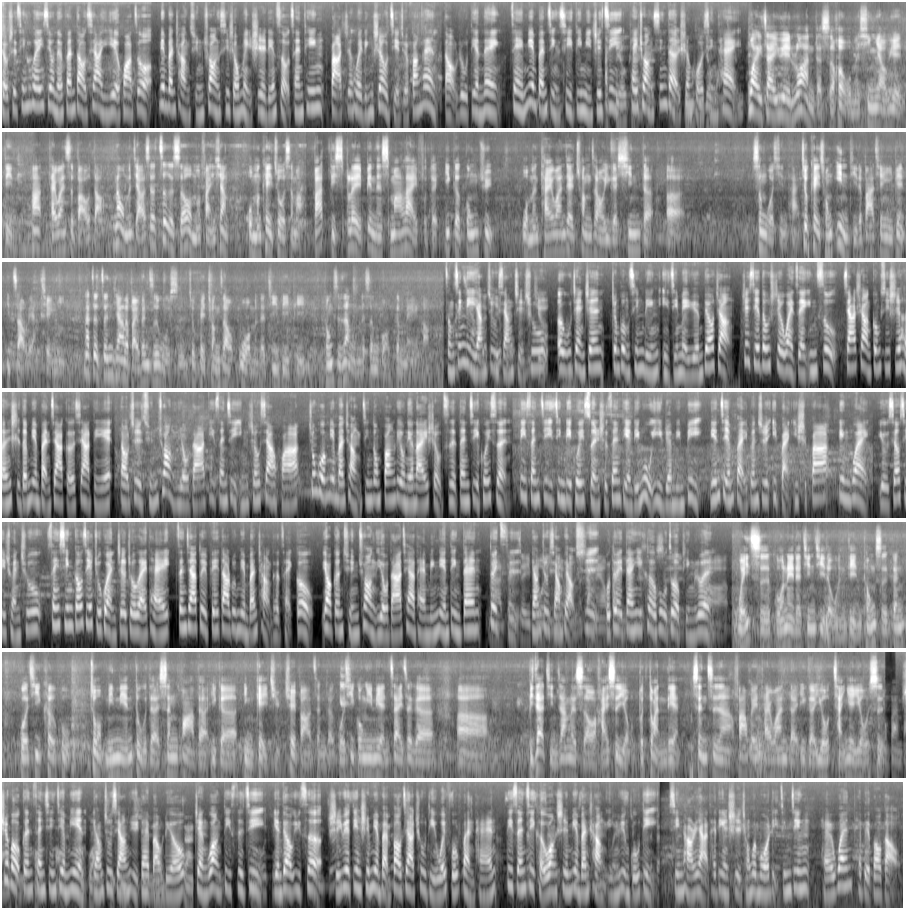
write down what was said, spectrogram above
手势清挥就能翻到下一页画作。面板厂群创携手美式连锁餐厅，把智慧零售解决方案导入店内，在面板景气低迷之际，开创新的生活形态。外在越乱的时候，我们心要越定。啊，台湾是宝岛，那我们假如说这个时候我们反向，我们可以做什么？把 display 变成 smart life 的一个工具。我们台湾在创造一个新的呃生活形态，就可以从硬体的八千亿变一兆两千亿，那这增加了百分之五十，就可以创造我们的 GDP，同时让我们的生活更美好。总经理杨柱祥指出，俄乌战争、中共清零以及美元飙涨，这些都是外在因素，加上供需失衡，使得面板价格下跌，导致群创、友达第三季营收下滑。中国面板厂京东方六年来首次单季亏损，第三季净利亏损十三点零五亿人民币，年减百分之一百一十八。另外，有消息传出，三星高阶主管这周来台，增加对非大陆面板厂的采购，要跟群创、友达洽谈。明年订单，对此杨柱祥表示不对单一客户做评论，维持国内的经济的稳定，同时跟国际客户做明年度的深化的一个 engage，确保整个国际供应链在这个呃。比较紧张的时候，还是有不锻炼，甚至啊，发挥台湾的一个优产业优势。是否跟三星见面？杨柱祥语带保留。展望第四季，研调预测十月电视面板报价触底，微幅反弹。第三季可望是面板厂营运谷底。新唐亚太电视陈慧模、李晶晶，台湾台北报道。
